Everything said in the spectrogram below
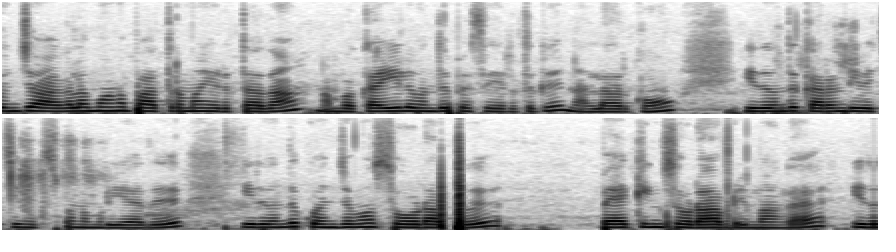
கொஞ்சம் அகலமான பாத்திரமாக எடுத்தால் தான் நம்ம கையில் வந்து பிசைகிறதுக்கு நல்லாயிருக்கும். இது வந்து கரண்டி வச்சு மிக்ஸ் பண்ண முடியாது. இது வந்து கொஞ்சமாக சோடாப்பு பேக்கிங் சோடா அப்படிம்பாங்க. இது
